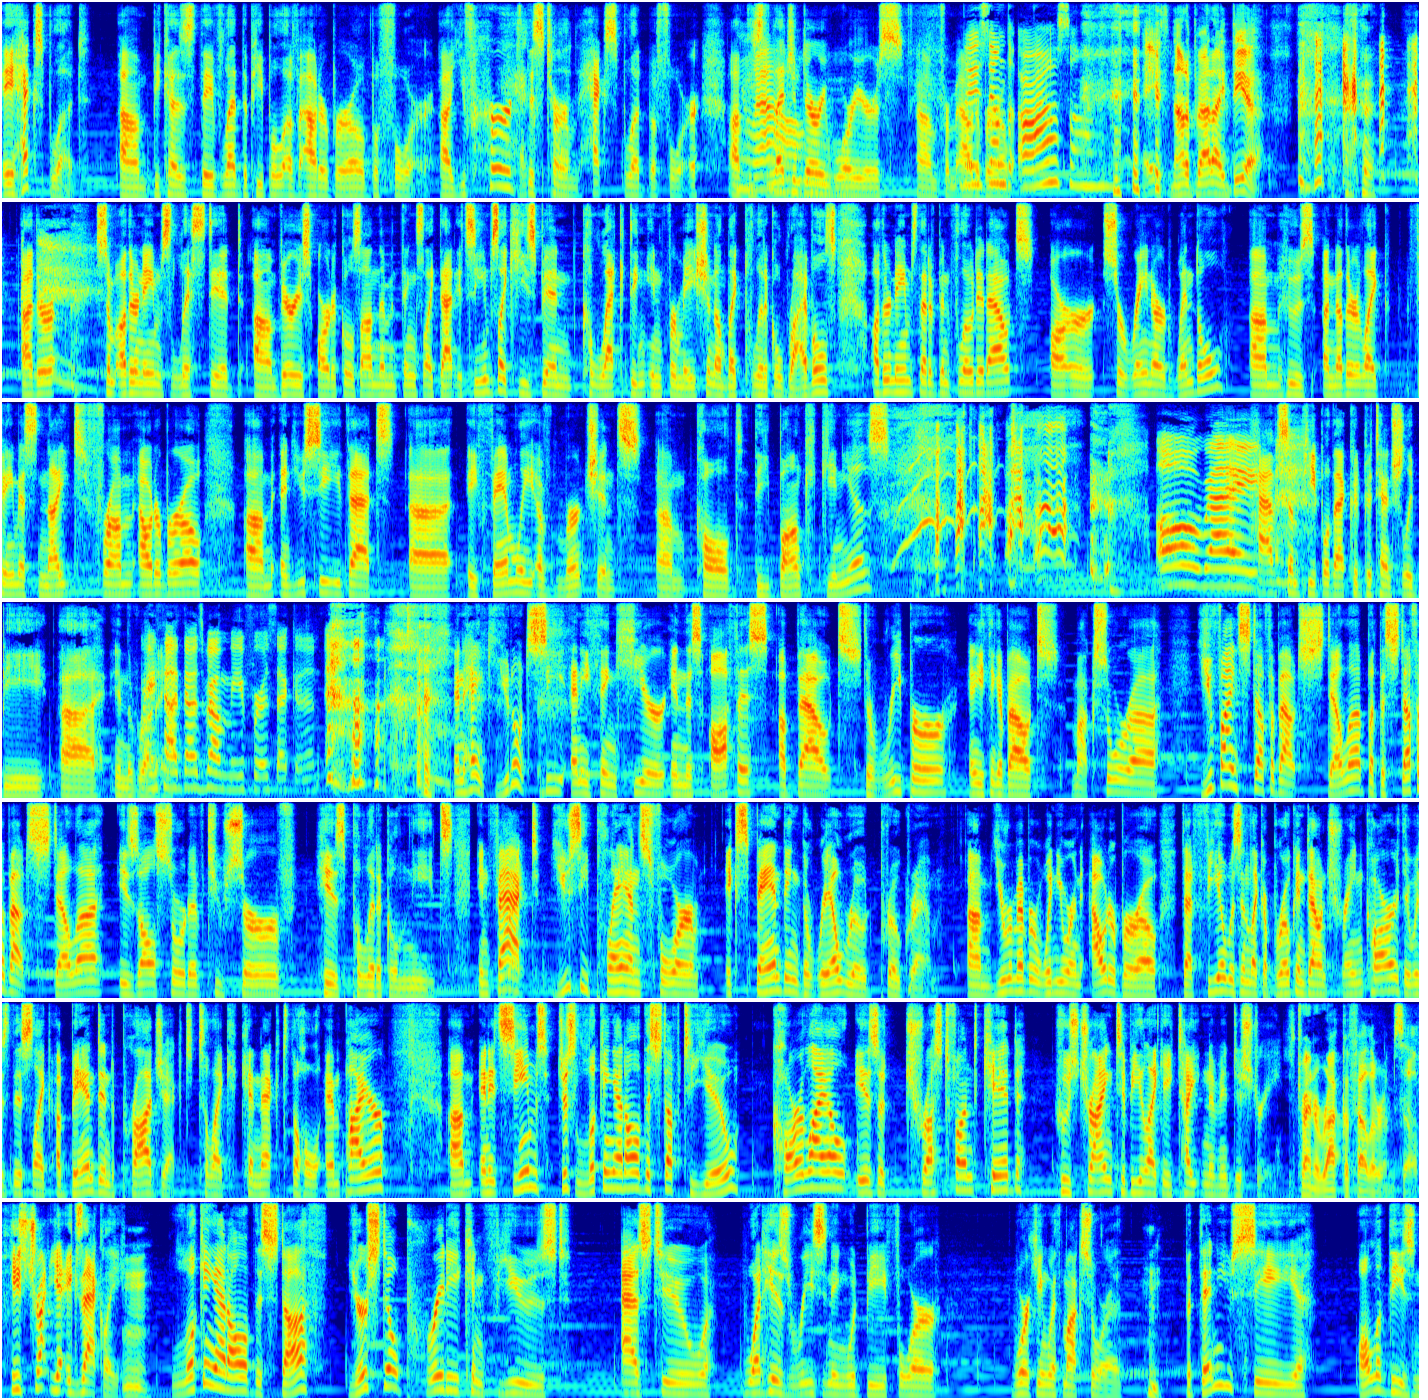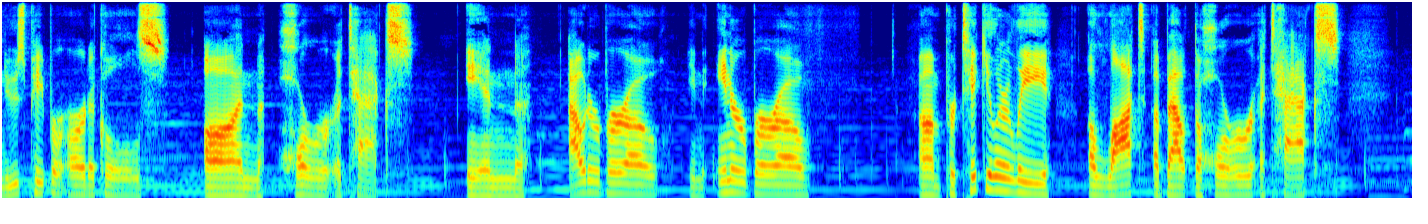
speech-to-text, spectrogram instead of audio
a hexblood um, because they've led the people of Outerborough before. Uh, you've heard this term hexblood before. Uh, these legendary warriors um, from Outerborough. They sound awesome. Hey, it's not a bad idea. Uh, there are some other names listed, um, various articles on them and things like that. It seems like he's been collecting information on like political rivals. Other names that have been floated out are Sir Reynard Wendell, um, who's another like famous knight from Outerborough. Um, and you see that uh, a family of merchants um, called the Bonk Guineas Oh, right. have some people that could potentially be uh, in the running. I thought that was about me for a second. And Hank, you don't see anything here in this office about the Reaper, anything about Moxora. You find stuff about Stella, but the stuff about Stella is all sort of to serve his political needs. In fact, you see plans for expanding the railroad program. Um, you remember when you were in Outerborough that Fia was in like a broken down train car? There was this like abandoned project to like connect the whole empire. Um, and it seems, just looking at all this stuff to you, Carlisle is a trust fund kid who's trying to be like a titan of industry. He's trying to Rockefeller himself. He's trying, yeah, exactly. Looking at all of this stuff, you're still pretty confused as to what his reasoning would be for working with Moxora. But then you see all of these newspaper articles on horror attacks in Outerborough, in Inner Borough, um, particularly a lot about the horror attacks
